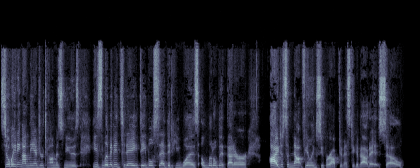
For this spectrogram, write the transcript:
Still waiting on the Andrew Thomas news. He's limited today. Daboll said that he was a little bit better. I just am not feeling super optimistic about it. So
